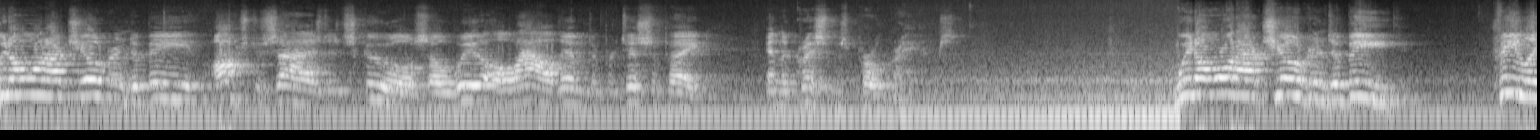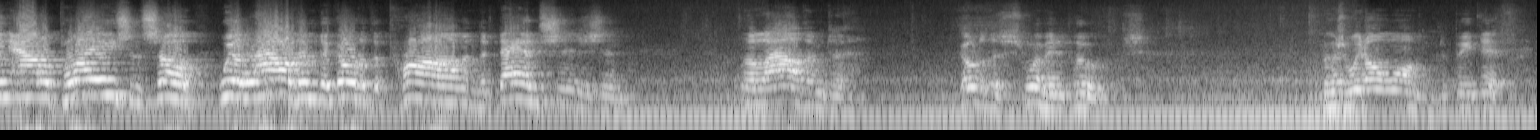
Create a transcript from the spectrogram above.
We don't want our children to be ostracized at school, so we'll allow them to participate in the Christmas programs. We don't want our children to be feeling out of place, and so we allow them to go to the prom and the dances, and allow them to go to the swimming pools because we don't want them to be different.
